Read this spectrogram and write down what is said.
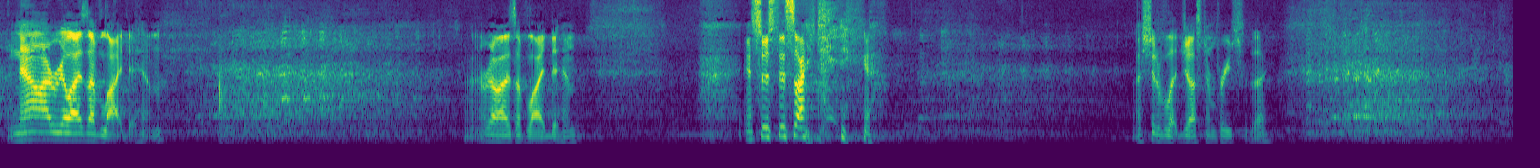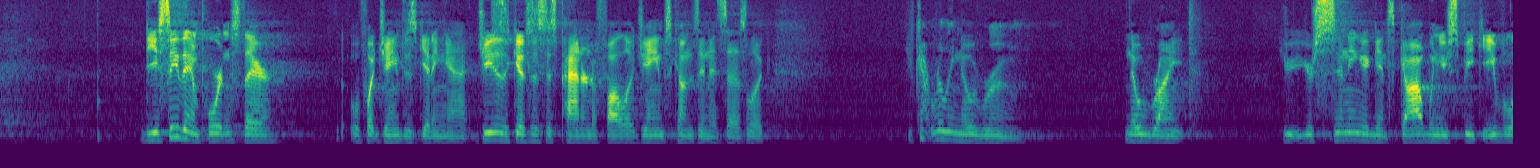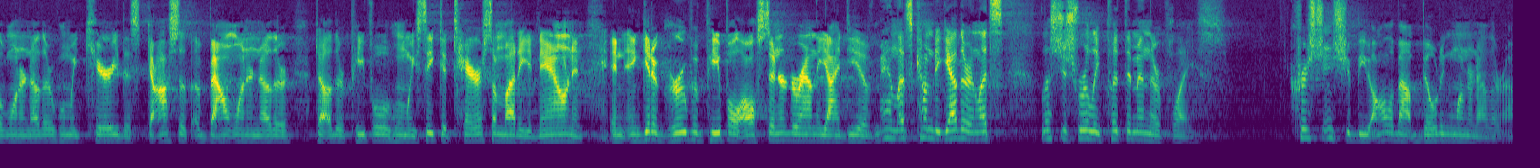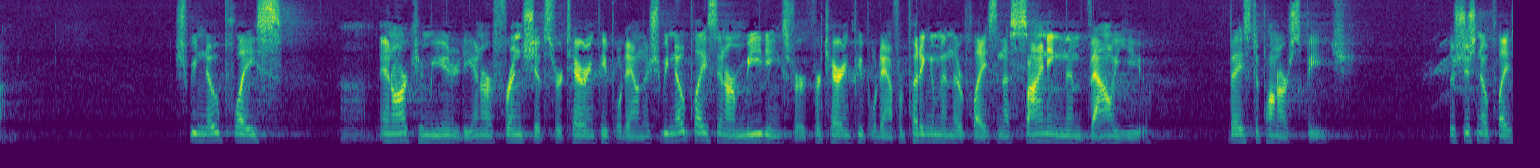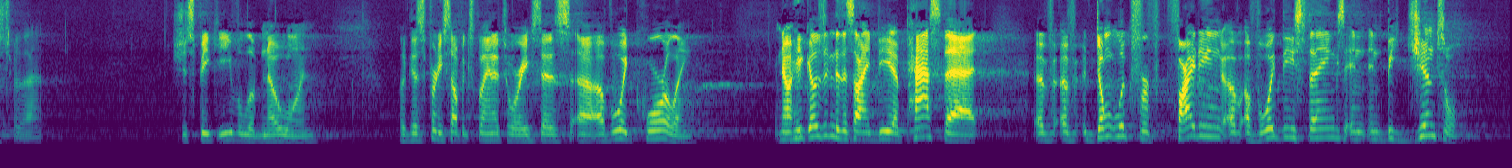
Now I realize I've lied to him. I realize I've lied to him. And so it's this idea. I should have let Justin preach today. Do you see the importance there? of what James is getting at. Jesus gives us this pattern to follow. James comes in and says, Look, you've got really no room, no right. You're sinning against God when you speak evil of one another, when we carry this gossip about one another to other people, when we seek to tear somebody down and, and, and get a group of people all centered around the idea of, man, let's come together and let's, let's just really put them in their place. Christians should be all about building one another up. There should be no place um, in our community, in our friendships for tearing people down. There should be no place in our meetings for, for tearing people down, for putting them in their place and assigning them value based upon our speech. There's just no place for that. You should speak evil of no one. Look, this is pretty self explanatory. He says, uh, avoid quarreling. Now, he goes into this idea past that of, of don't look for fighting, of, avoid these things, and, and be gentle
